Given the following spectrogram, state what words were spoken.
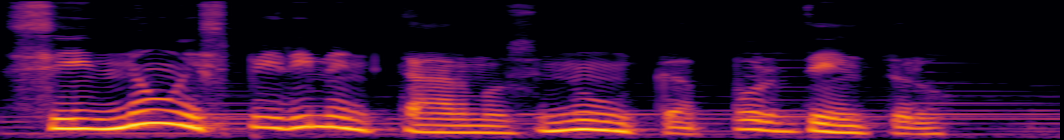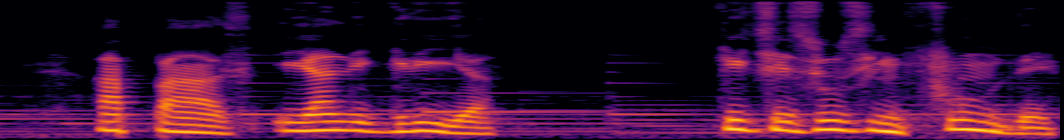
Se não experimentarmos nunca por dentro a paz e a alegria que Jesus infunde,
